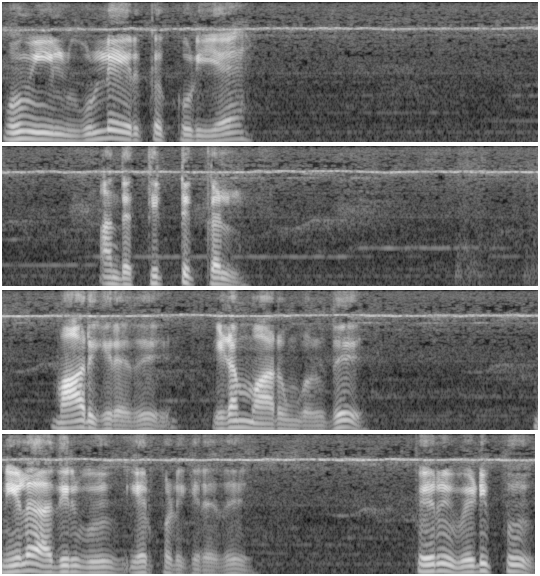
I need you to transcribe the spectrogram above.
பூமியில் உள்ளே இருக்கக்கூடிய அந்த திட்டுக்கள் மாறுகிறது. இடம் மாறும் பொழுது நில அதிர்வு ஏற்படுகிறது. பெரு வெடிப்பு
